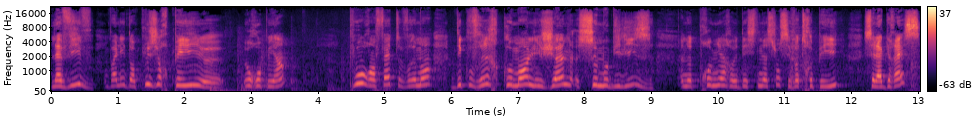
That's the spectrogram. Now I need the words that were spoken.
la vivent. On va aller dans plusieurs pays européens pour en fait vraiment découvrir comment les jeunes se mobilisent. Notre première destination, c'est votre pays, c'est la Grèce,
